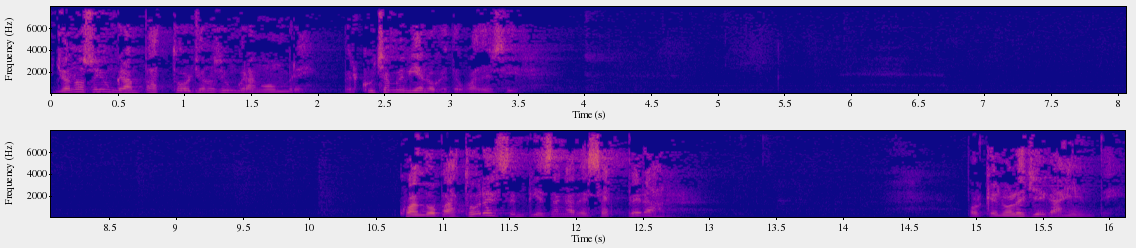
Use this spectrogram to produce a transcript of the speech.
yo no soy un gran pastor, yo no soy un gran hombre. Pero escúchame bien lo que te voy a decir. Cuando pastores se empiezan a desesperar porque no les llega gente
